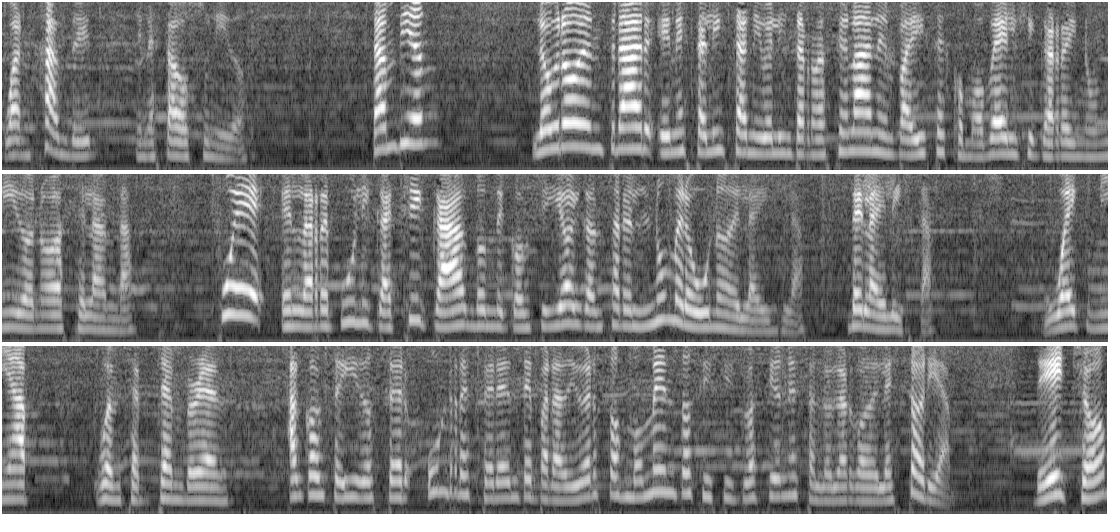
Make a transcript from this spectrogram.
100 en Estados Unidos. También logró entrar en esta lista a nivel internacional en países como Bélgica, Reino Unido, Nueva Zelanda. Fue en la República Checa donde consiguió alcanzar el número uno de la isla, de la lista. Wake Me Up When September Ends ha conseguido ser un referente para diversos momentos y situaciones a lo largo de la historia. De hecho,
